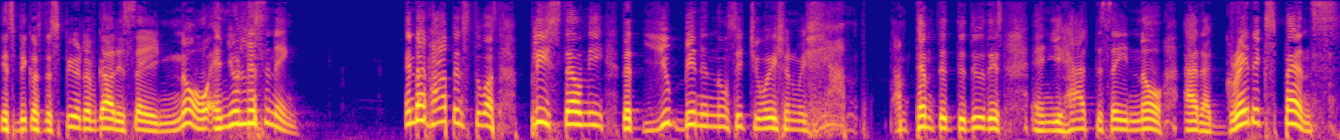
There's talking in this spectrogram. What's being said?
It's because the Spirit of God is saying no, and you're listening. And that happens to us. Please tell me that you've been in no situation where yeah, I'm, I'm tempted to do this and you had to say no at a great expense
